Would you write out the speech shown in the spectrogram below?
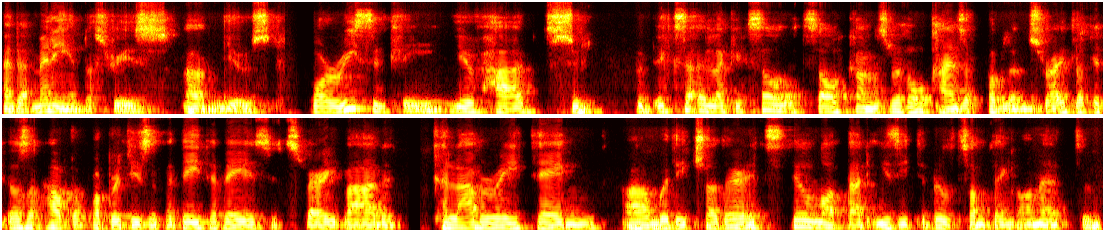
and that many industries um, use. More recently, you've had Excel, like Excel itself comes with all kinds of problems, right? Like it doesn't have the properties of a database. It's very bad at collaborating um, with each other. It's still not that easy to build something on it, and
